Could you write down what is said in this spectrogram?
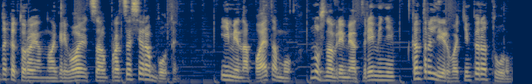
до которой он нагревается в процессе работы. Именно поэтому нужно время от времени контролировать температуру.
